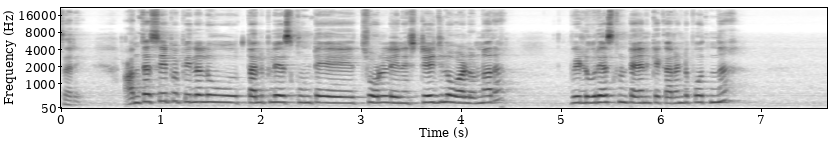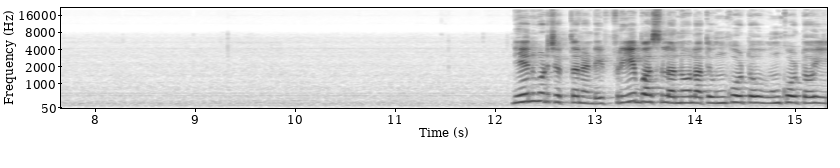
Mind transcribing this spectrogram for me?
సరే అంతసేపు పిల్లలు తలుపులు వేసుకుంటే చూడలేని స్టేజ్లో వాళ్ళు ఉన్నారా? వీళ్ళు ఊరేసుకుంటే ఆయనకి కరెంటు పోతుందా? నేను కూడా చెప్తానండి ఫ్రీ బస్సులను లేకపోతే ఇంకోటో ఇంకోటో ఈ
